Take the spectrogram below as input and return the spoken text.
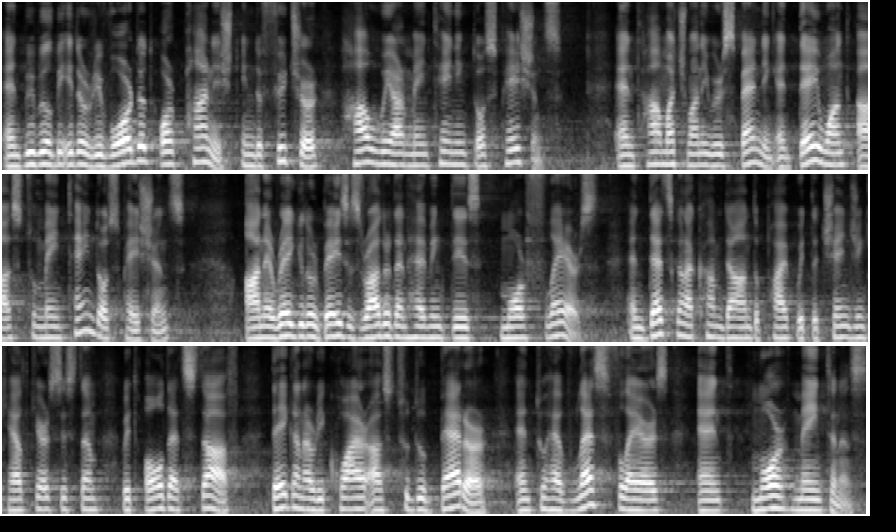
And we will be either rewarded or punished in the future how we are maintaining those patients and how much money we're spending. And they want us to maintain those patients on a regular basis rather than having these more flares. And that's going to come down the pipe with the changing healthcare system, with all that stuff they're going to require us to do better and to have less flares and more maintenance.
